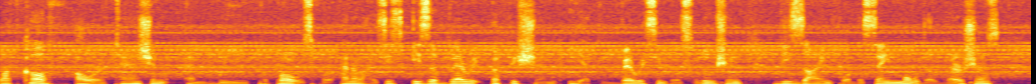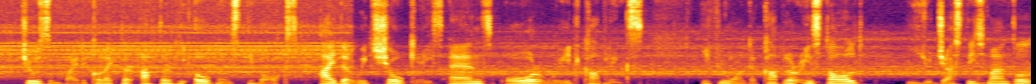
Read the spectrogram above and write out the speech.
What caught our attention and we propose for analysis is a very efficient yet very simple solution designed for the same model versions chosen by the collector after he opens the box either with showcase ends or with couplings. If you want a coupler installed, you just dismantle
